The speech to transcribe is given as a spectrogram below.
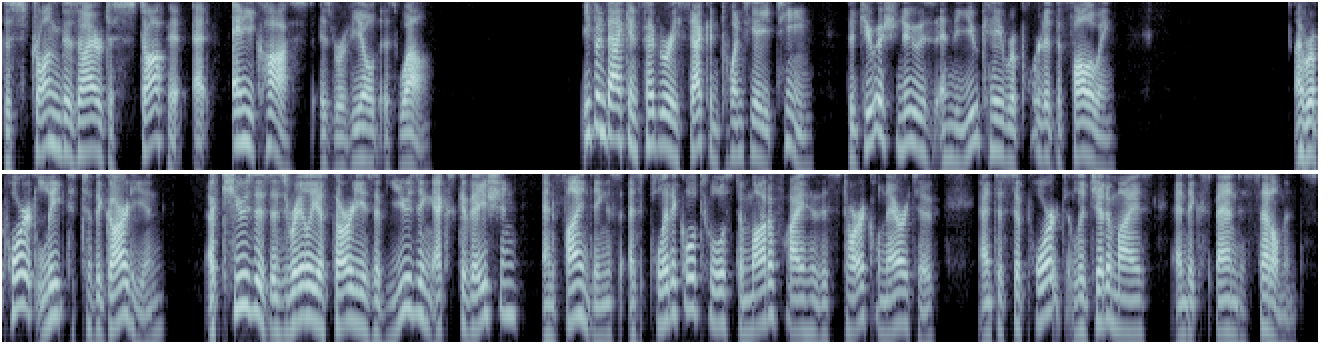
the strong desire to stop it at any cost is revealed as well. Even back in February 2nd, 2018, the Jewish News in the UK reported the following. A report leaked to The Guardian accuses Israeli authorities of using excavation and findings as political tools to modify the historical narrative and to support, legitimize, and expand settlements.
